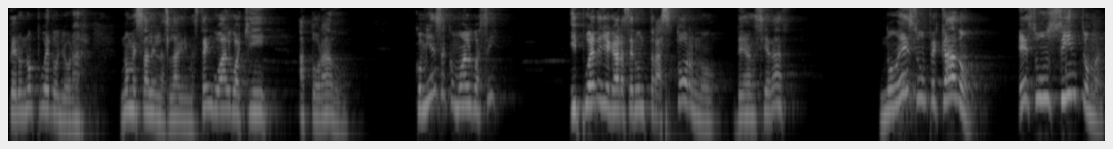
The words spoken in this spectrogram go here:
pero no puedo llorar. No me salen las lágrimas. Tengo algo aquí atorado. Comienza como algo así y puede llegar a ser un trastorno de ansiedad. No es un pecado, es un síntoma.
